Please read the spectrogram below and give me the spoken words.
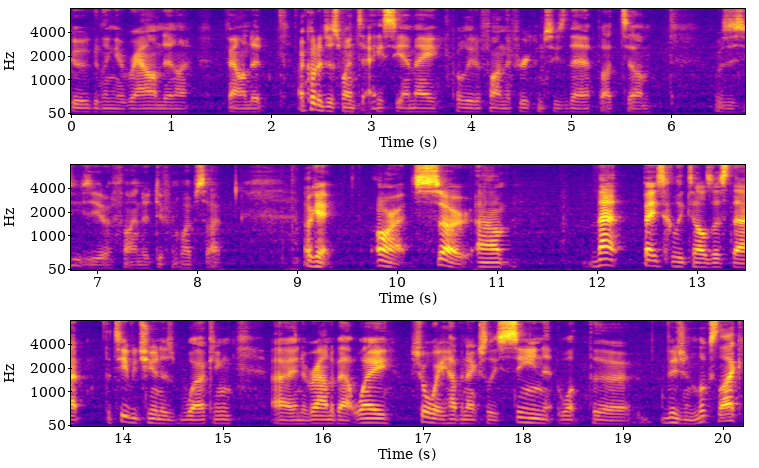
googling around and I found it. I could have just went to ACMA probably to find the frequencies there, but um, it was just easier to find a different website. Okay, alright, so um, that basically tells us that the TV tuner is working uh, in a roundabout way. Sure, we haven't actually seen what the vision looks like,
